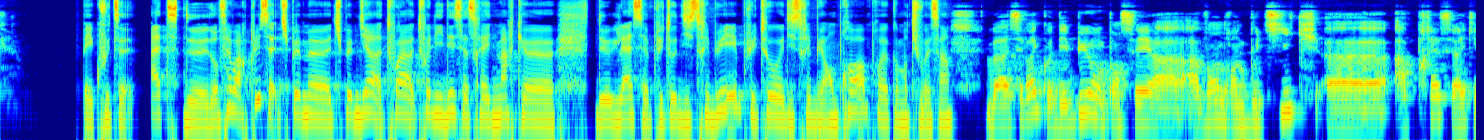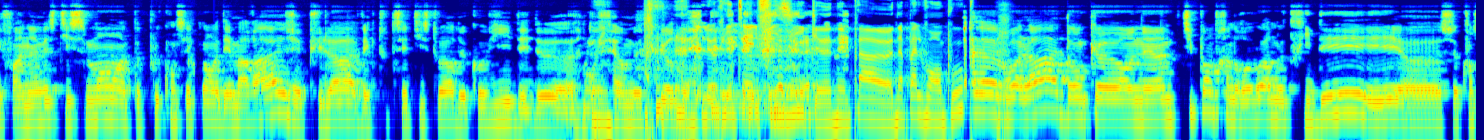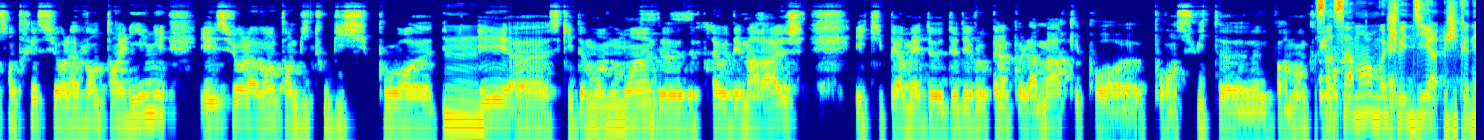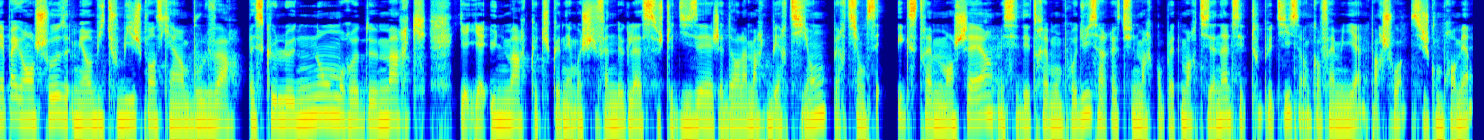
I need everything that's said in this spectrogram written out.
Bah écoute, hâte d'en savoir plus. Tu peux me, tu peux me dire, toi, toi l'idée, ça serait une marque euh, de glace plutôt distribuée, plutôt distribuée en propre. Comment tu vois ça? Bah c'est vrai qu'au début, on pensait à, à vendre en boutique. Euh, après, c'est vrai qu'il faut un investissement un peu plus conséquent au démarrage. Et puis là, avec toute cette histoire de Covid et de, de fermeture, des... le retail physique n'est pas, euh, n'a pas le vent en poupe. Euh, voilà, donc euh, on est un petit peu en train de revoir notre idée et se concentrer sur la vente en ligne et sur la vente en B2B pour euh, hmm. et euh, ce qui demande moins de, de, frais au démarrage et qui permet de, de, développer un peu la marque et pour euh, pour ensuite euh, vraiment créer sincèrement moi je vais te dire j'y connais pas grand chose mais en B2B je pense qu'il y a un boulevard. Parce que le nombre de marques il y, y, a une marque que tu connais. Moi je suis fan de glace je te disais j'adore la marque Bertillon. Bertillon c'est extrêmement cher mais c'est des très bons produits. Ça reste une marque complètement artisanale. C'est tout petit c'est encore familial par choix si je comprends bien.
